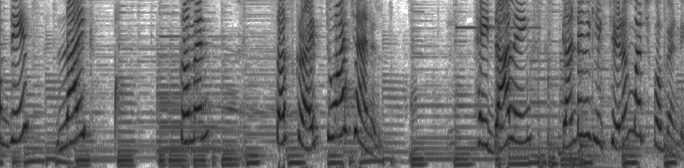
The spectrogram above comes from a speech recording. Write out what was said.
updates, like, comment, subscribe to our channel hey darlings గంటని క్లిక్ చేయడం మర్చిపోకండి.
